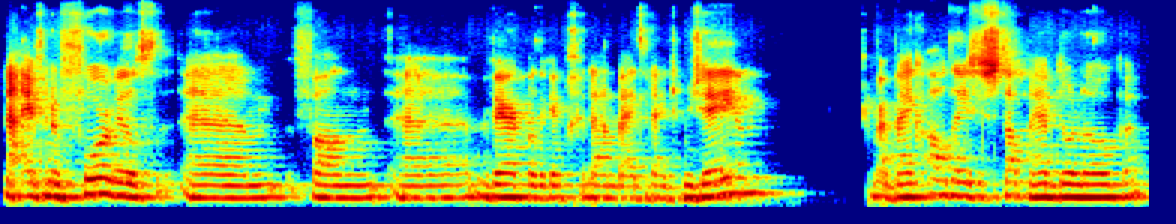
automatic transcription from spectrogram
Nou, even een voorbeeld um, van uh, werk wat ik heb gedaan bij het Rijksmuseum, waarbij ik al deze stappen heb doorlopen.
